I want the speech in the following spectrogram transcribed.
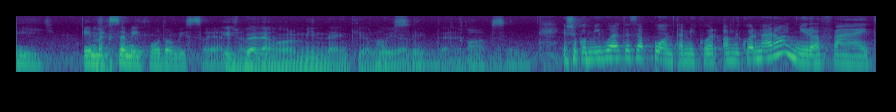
Így. Én meg szemét módon visszajeltem. És belehal mindenki a lojalitásba. Abszolút. Abszolút. És akkor mi volt ez a pont, amikor, amikor már annyira fájt,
